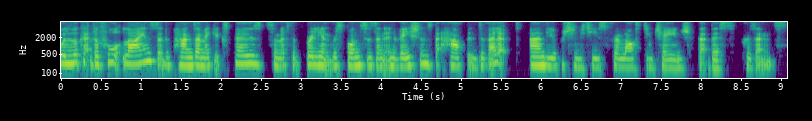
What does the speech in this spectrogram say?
We'll look at the fault lines that the pandemic exposed, some of the brilliant responses and innovations that have been developed, and the opportunities for lasting change that this presents.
